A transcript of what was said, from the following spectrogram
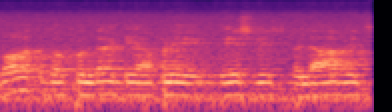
ਬਹੁਤ ਦੁੱਖ ਹੁੰਦਾ ਹੈ ਕਿ ਆਪਣੇ ਦੇਸ਼ ਵਿੱਚ, ਪੰਜਾਬ ਵਿੱਚ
